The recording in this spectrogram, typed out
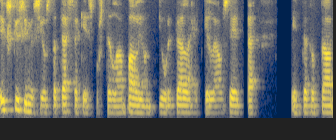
Yksi kysymys, josta tässä keskustellaan paljon juuri tällä hetkellä, on se, että, että tota,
